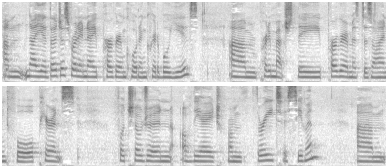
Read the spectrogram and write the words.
um, no, yeah, they're just running a program called Incredible Years. Um, pretty much the program is designed for parents for children of the age from three to seven. Um,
